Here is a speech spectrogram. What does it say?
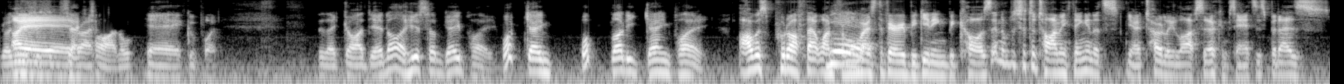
You've got to Oh, yeah, yeah, yeah, exact right. title. yeah, good point. Then That guy did. Oh, here's some gameplay. What game? What bloody gameplay? I was put off that one from almost the very beginning because, and it was just a timing thing, and it's you know totally life circumstances. But as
